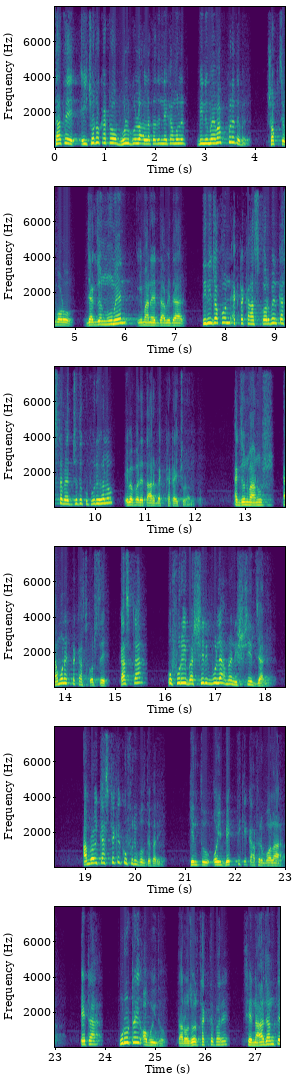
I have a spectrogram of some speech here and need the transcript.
তাতে এই ছোটোখাটো ভুলগুলো আল্লাহ তাদের নেকামলের বিনিময়ে মাফ করে দেবেন। সবচেয়ে বড় যে একজন মুমেন ইমানের দাবিদার, তিনি যখন একটা কাজ করবেন কাজটা ব্যাহ্যত কুপুরি হলেও এ ব্যাপারে তার ব্যাখ্যাটাই চূড়ান্ত। একজন মানুষ এমন একটা কাজ করছে, কাজটা কুফুরি বা শির্ক বলে আমরা নিশ্চিত জানি। আমরা ওই কাজটাকে কুফুরি বলতে পারি, কিন্তু ওই ব্যক্তিকে কাফের বলা, এটা পুরোটাই অবৈধ। তার ওজোর থাকতে পারে, সে না জানতে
